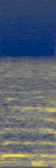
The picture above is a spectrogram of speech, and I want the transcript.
in the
